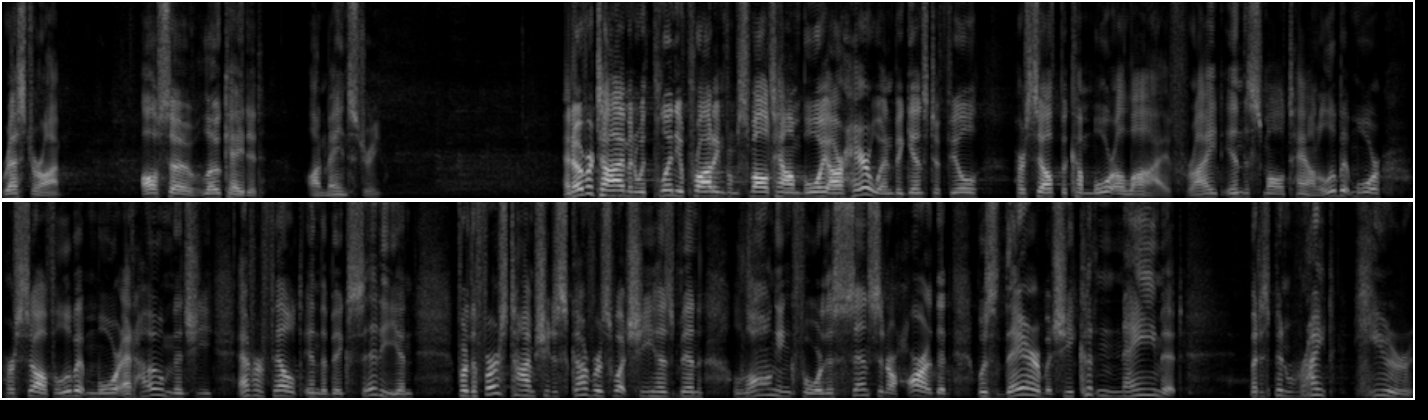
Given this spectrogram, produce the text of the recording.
restaurant also located on Main Street. And over time, and with plenty of prodding from small town boy, our heroine begins to feel herself become more alive, right, in the small town, a little bit more herself, a little bit more at home than she ever felt in the big city. And for the first time, she discovers what she has been longing for this sense in her heart that was there, but she couldn't name it. But it's been right here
